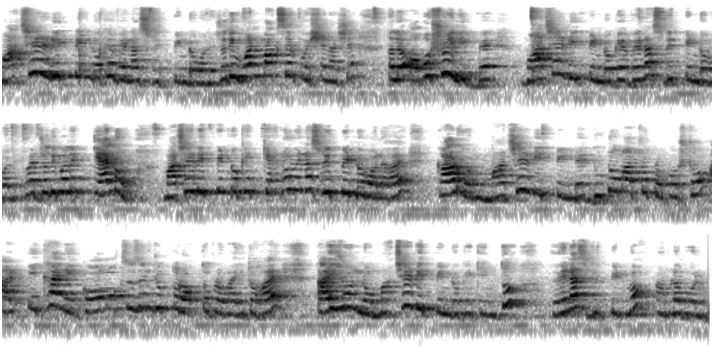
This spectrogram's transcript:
মাছের হৃৎপিণ্ডকে ভেনাস হৃৎপিণ্ড বলে। যদি ওয়ান মার্কসের কোয়েশ্চেন আসে, তাহলে অবশ্যই লিখবে, মাছের হৃৎপিণ্ডকে ভেনাস হৃৎপিণ্ড বলে। এবার যদি বলে কেন, মাছের হৃৎপিণ্ডকে কেন ভেনাস হৃৎপিণ্ড বলা হয়? কারণ মাছের হৃৎপিণ্ডে দুটো মাত্র প্রকোষ্ঠ, আর এখানে কম অক্সিজেনযুক্ত রক্ত প্রবাহিত হয়। তাই জন্য মাছের হৃৎপিণ্ডকে কিন্তু ভেনাস হৃৎপিণ্ড আমরা বলব।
